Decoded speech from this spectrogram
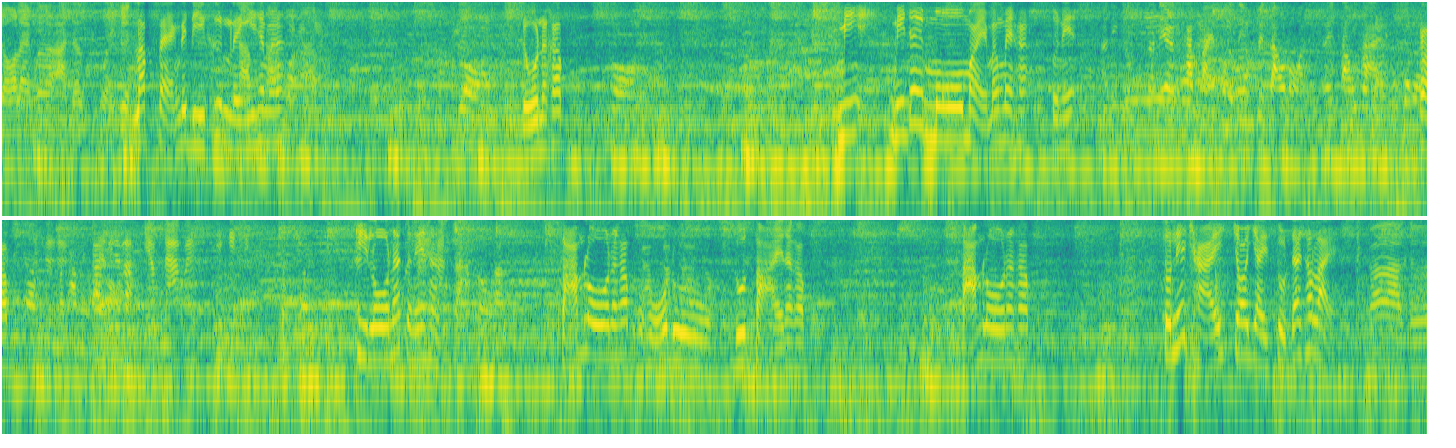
จออะไรมันก็อาจจะสวยขึ้นรับแสงได้ดีขึ้นอะไรอย่างนี้ใช่ไหม ครับ ดูนะครับ มีมีได้โมใหม่บ้างไหมฮะ ตัวนี้ อันนี้ตอนนี้ทำใหม่ปกติมันเป็นเตาหลอดไอ้เตาถ่านครับ อันนี้ก็คือมาทำเป็นเตาหลอดกี่โลนะตัวนี้ฮะสามโลครับสามโลนะครับ โอ้โห ดูดูสายนะครับสามโลนะครับ ตัวนี้ฉายจอใหญ่สุดได้เท่าไหร่ ก็คือ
